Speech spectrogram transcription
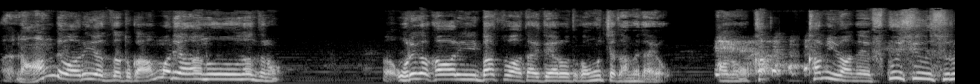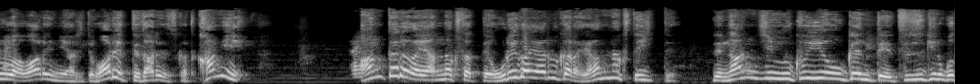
ら、なんで悪い奴だとか、あんまりあの、なんていうの、俺が代わりに罰を与えてやろうとか思っちゃダメだよ。あの、か、神はね、復讐するは我にやりって、我って誰ですかって、神、あんたらがやんなくたって、俺がやるからやんなくていいって。で、何時報いを受けんって続きの言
